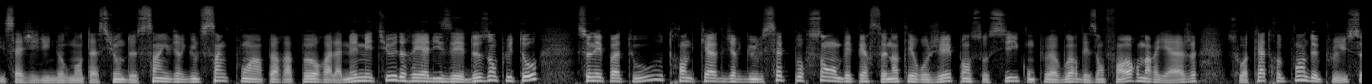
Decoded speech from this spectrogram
Il s'agit d'une augmentation de 5,5 points par rapport à la même étude réalisée deux ans plus tôt. Ce n'est pas tout. 34,7% des personnes interrogées pensent aussi qu'on peut avoir des enfants hors mariage, soit 4 points de plus.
